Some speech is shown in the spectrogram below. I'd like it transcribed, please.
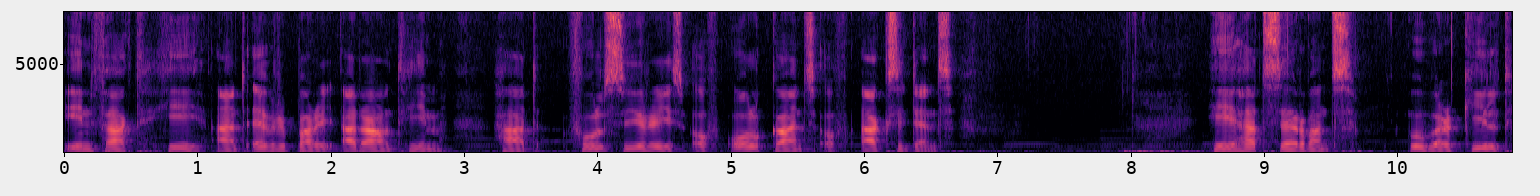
In fact, he and everybody around him had full series of all kinds of accidents. He had servants who were killed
